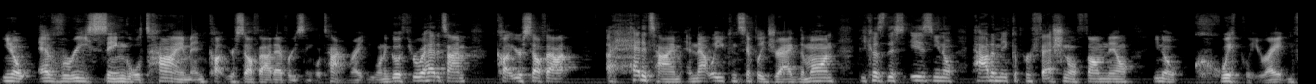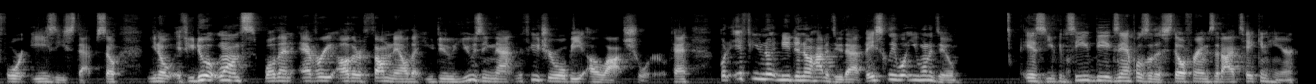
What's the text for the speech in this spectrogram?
you know, every single time and cut yourself out every single time, right? You want to go through ahead of time, cut yourself out ahead of time and that way you can simply drag them on because this is you know how to make a professional thumbnail you know quickly right? And four easy steps. So you know if you do it once well then every other thumbnail that you do using that in the future will be a lot shorter okay? But if you need to know how to do that basically what you want to do is you can see the examples of the still frames that I've taken here.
